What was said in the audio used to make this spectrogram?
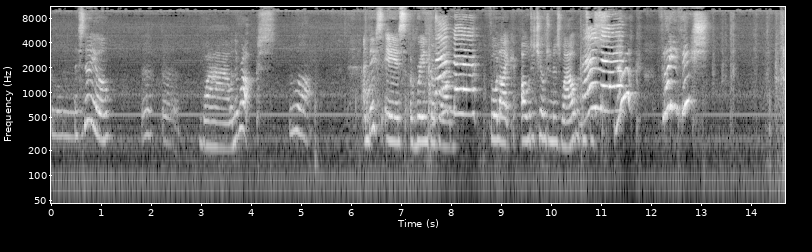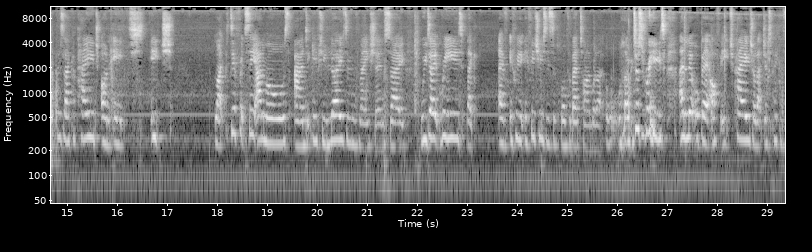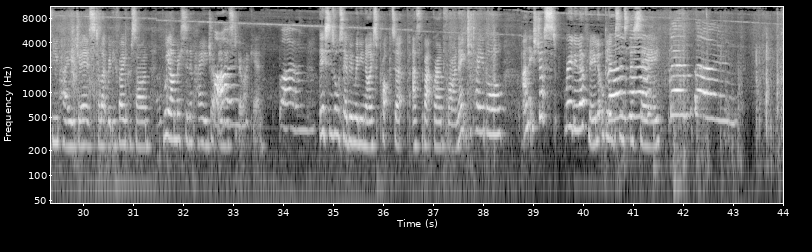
the snail. Uh, uh. Wow, and the rocks. What? And this is a really good one for like older children as well because look, flying fish. There's like a page on each each like different sea animals and it gives you loads of information. So we don't read like if if we if we choose this one for bedtime, we're like oh like just read a little bit off each page or like just pick a few pages to like really focus on. We are missing a page that needs to go back in. This has also been really nice propped up as the background for our nature table and it's just really lovely, a little glimpse into the sea.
